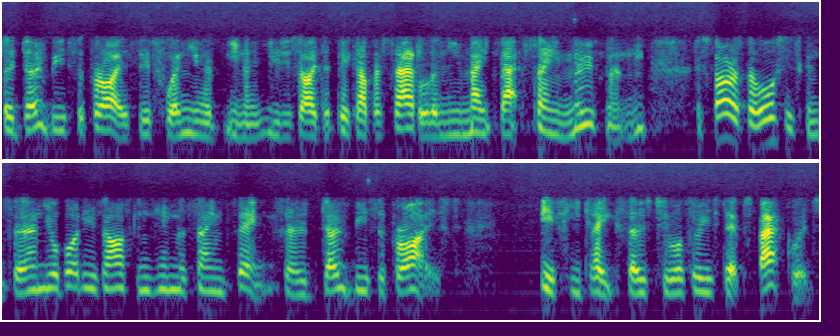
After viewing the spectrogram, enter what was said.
So don't be surprised if when you have, you know you decide to pick up a saddle and you make that same movement. As far as the horse is concerned, your body is asking him the same thing. So don't be surprised if he takes those two or three steps backwards.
